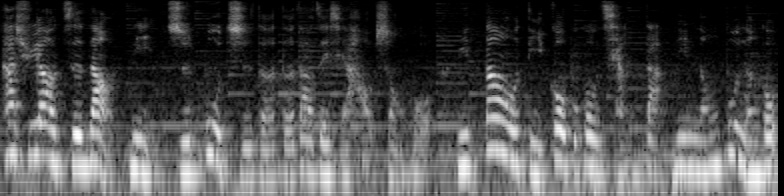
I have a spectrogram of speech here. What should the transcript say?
他需要知道你值不值得得到这些好生活，你到底够不够强大，你能不能够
